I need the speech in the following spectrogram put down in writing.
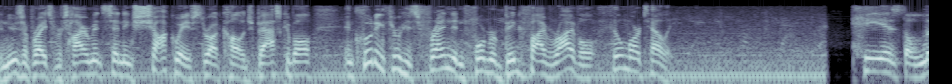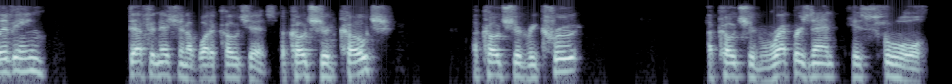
The news of Wright's retirement sending shockwaves throughout college basketball, including through his friend and former Big Five rival, Phil Martelli. He is the living definition of what a coach is. A coach should coach, a coach should recruit, a coach should represent his school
